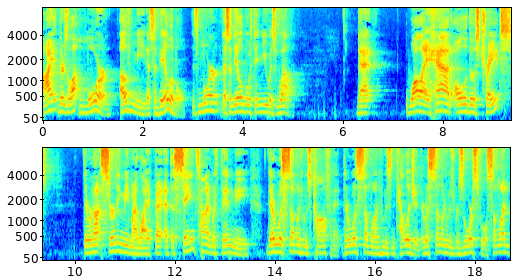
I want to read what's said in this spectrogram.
I, there's a lot more of me that's available. There's more that's available within you as well. That while I had all of those traits, they were not serving me in my life. But at the same time within me, there was someone who was confident. There was someone who was intelligent. There was someone who was resourceful. Someone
